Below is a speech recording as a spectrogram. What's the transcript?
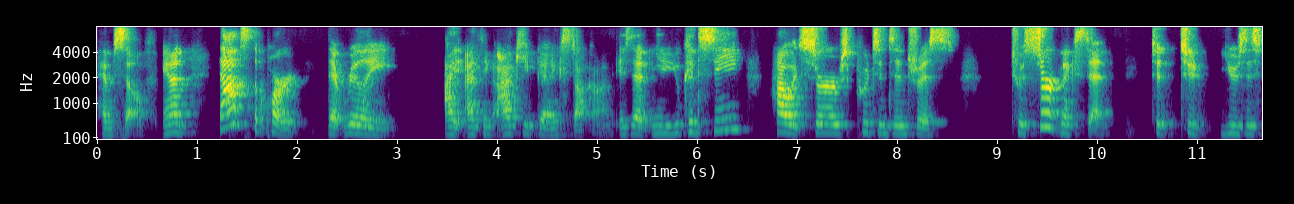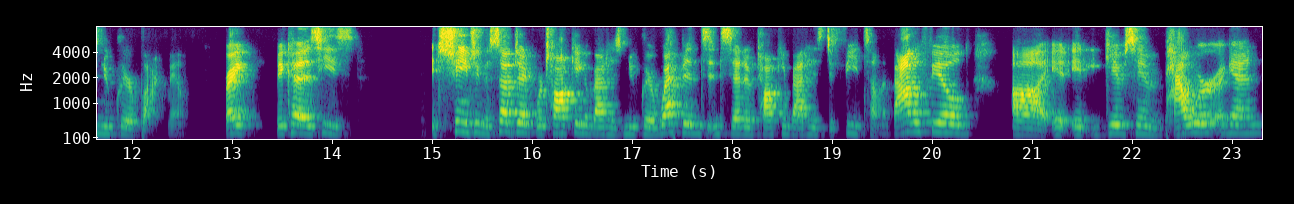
himself. And that's the part that really I, I think I keep getting stuck on is that you, you can see how it serves Putin's interests to a certain extent to, to use this nuclear blackmail, right? Because he's it's changing the subject. We're talking about his nuclear weapons instead of talking about his defeats on the battlefield. Uh, it, it gives him power again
